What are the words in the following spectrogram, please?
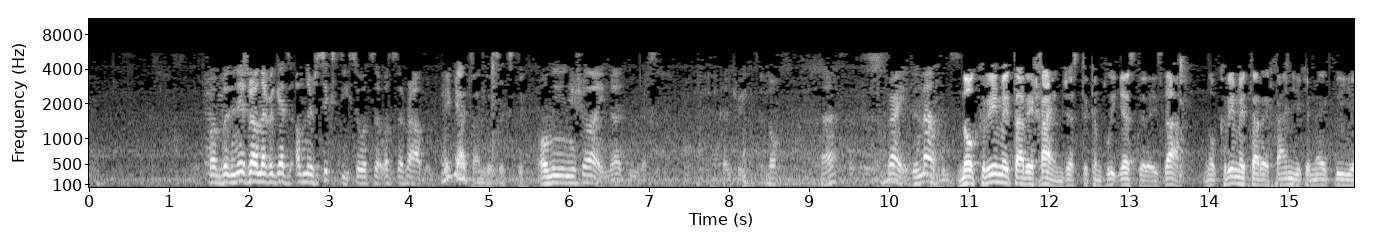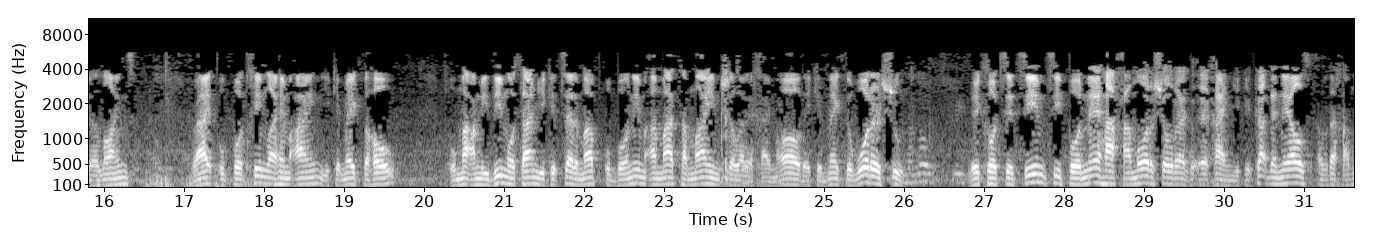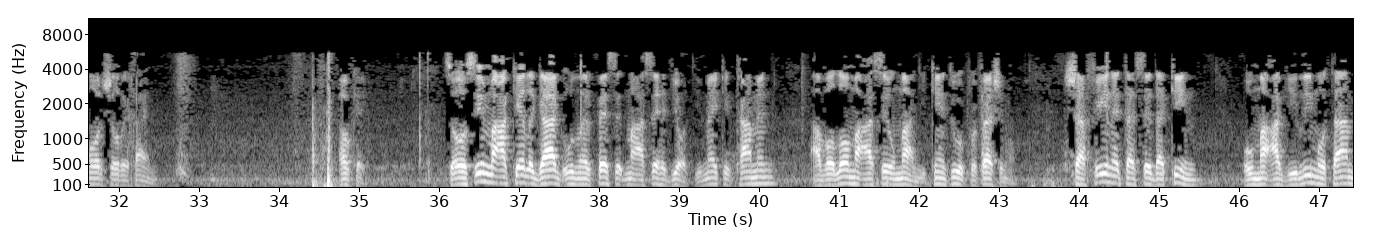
But, but in Israel never gets under 60, so what's the, what's the problem? He gets under 60. Only in Yerushalayim, not in the rest of the country. Huh? Right, the mountains. Nokrim et arechaim, just to complete yesterday's daf. Nokrim et arechaim, you can make the uh, lines, right? Upotchim lahem ayin, you can make the hole. Can set them up. Ubonim amat hamayim shel arechaim. Oh, they can make the water shoot. Vekotzitzim tzipornei hachamor shel rechaim. You can cut the nails of the chamor shel rechaim. Okay. So osim ma'akeh legag ulmerpeset ma'aseh hediot. You make it common, avolo ma'aseh uman. You can't do it professional. Shafin et hasedakin uma'agilim otam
